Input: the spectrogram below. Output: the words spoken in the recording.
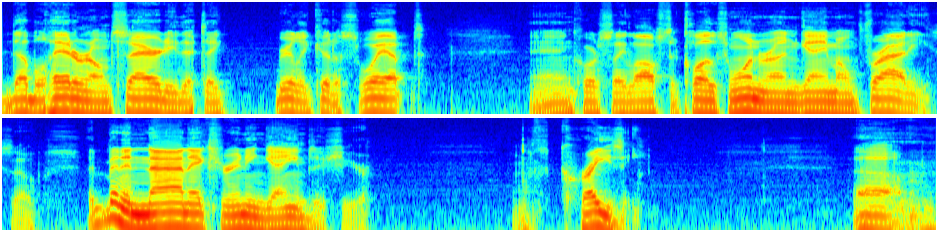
doubleheader on Saturday that they really could have swept. And of course, they lost a close one run game on Friday. So they've been in nine extra inning games this year. That's crazy. Um,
